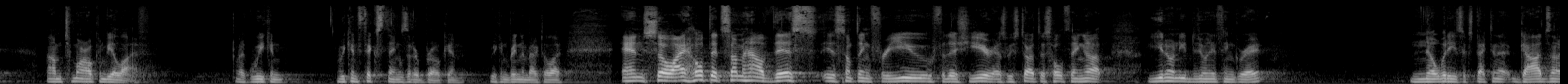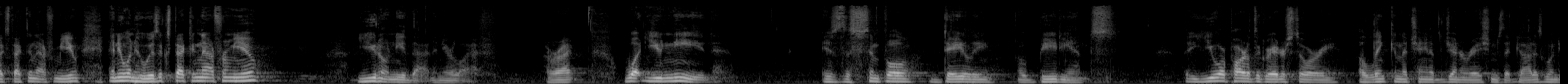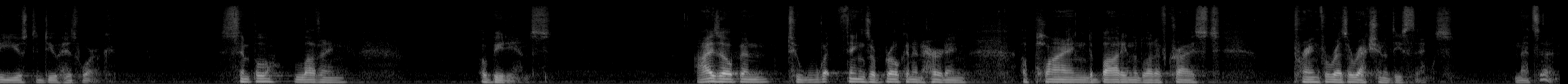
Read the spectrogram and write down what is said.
um, tomorrow can be alive. Like we can, we can fix things that are broken. We can bring them back to life. And so I hope that somehow this is something for you for this year as we start this whole thing up. You don't need to do anything great. Nobody's expecting that. God's not expecting that from you. Anyone who is expecting that from you, you don't need that in your life. All right? What you need is the simple daily obedience that you are part of the greater story, a link in the chain of the generations that God is going to use to do his work. Simple, loving obedience. Eyes open to what things are broken and hurting, applying the body and the blood of Christ, praying for resurrection of these things. And that's it.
